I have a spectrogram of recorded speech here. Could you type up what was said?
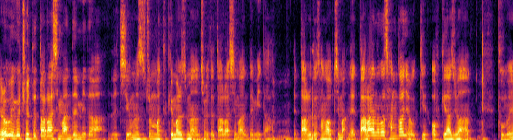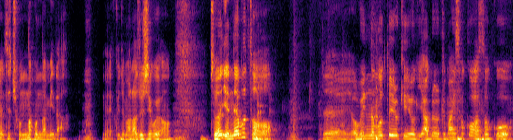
여러분 이거 절대 따라하시면 안 됩니다. 네, 지금에서 좀 듣게 말하지만 절대 따라하시면 안 됩니다. 네, 따라도 상관없지만 네 따라하는 건 상관이 없긴, 없긴 하지만 부모님한테 존나 혼납니다. 네, 그점 알아주시고요. 저는 옛날부터 네, 여기 있는 것도 이렇게 여기 약을 이렇게 많이 섞어 왔었고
